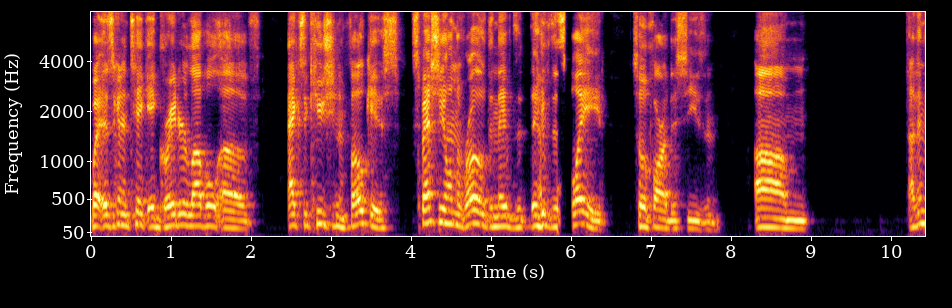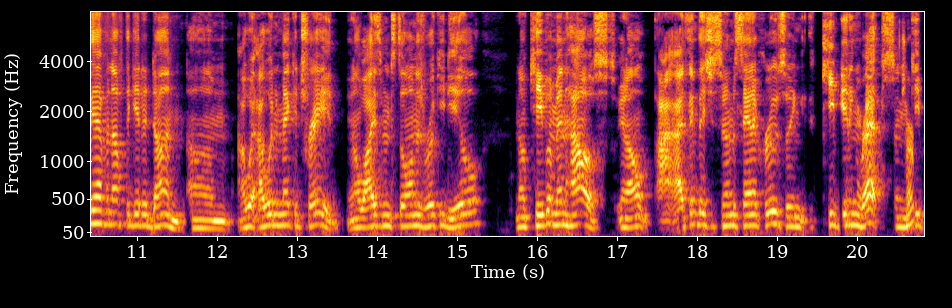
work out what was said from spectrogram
But it's going to take a greater level of execution and focus, especially on the road, than they've they've displayed so far this season. Um, I think they have enough to get it done. Um, I w- I wouldn't make a trade. You know, Wiseman's still on his rookie deal. You know, keep him in house. You know, I, I, think they should send him to Santa Cruz so he can keep getting reps and sure. keep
